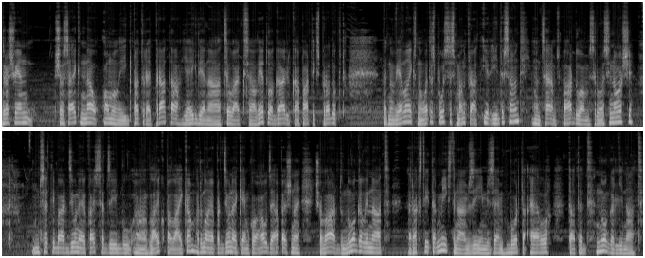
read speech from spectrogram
Droši vien šo saikni nav omulīgi paturēt prātā, ja ikdienā cilvēks lieto gaļu kā pārtiks produktu, bet nu vienlaikus no otras puses, manuprāt, ir interesanti un cerams pārdomas rosinoši saistībā ar dzīvnieku aizsardzību laiku pa laikam. Runājot par dzīvniekiem, ko audzē apēšanai, šo vārdu nogalināt rakstīt ar mīkstinājumu zīmi zem burta L, tātad nogaļināt.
